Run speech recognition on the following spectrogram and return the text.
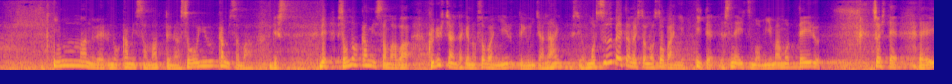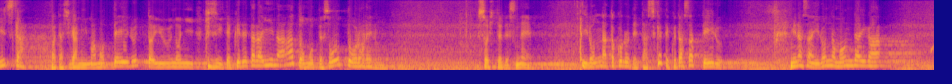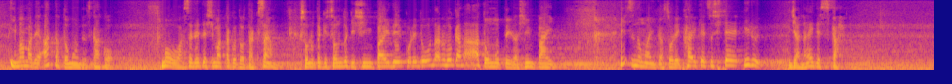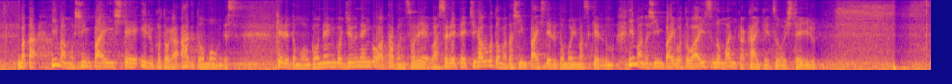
インマヌエルの神様っていうのはそういう神様です。でその神様はクリスチャンだけのそばにいるっていうんじゃないんですよ。もう全ての人のそばにいてですねいつも見守っている。そして、え、いつか私が見守っているというのに気づいてくれたらいいなと思ってそっとおられる。そしてですねいろんなところで助けてくださっている。皆さんいろんな問題が今まであったと思うんです過去。もう忘れてしまったことたくさん。その時その時心配でこれどうなるのかなと思っていた心配。いつの間にかそれ解決しているじゃないですか。また今も心配していることがあると思うんです。けれども5年後10年後は多分それ忘れて違うことをまた心配していると思いますけれども今の心配事はいつの間にか解決をしている。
